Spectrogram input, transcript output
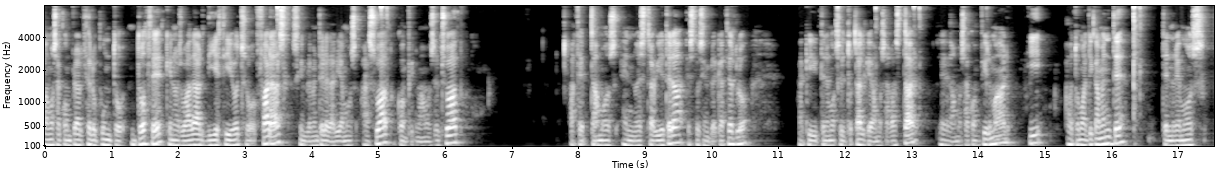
Vamos a comprar 0.12 que nos va a dar 18 faras, simplemente le daríamos a swap, confirmamos el swap, aceptamos en nuestra billetera, esto siempre hay que hacerlo, Aquí tenemos el total que vamos a gastar, le damos a confirmar y automáticamente tendremos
